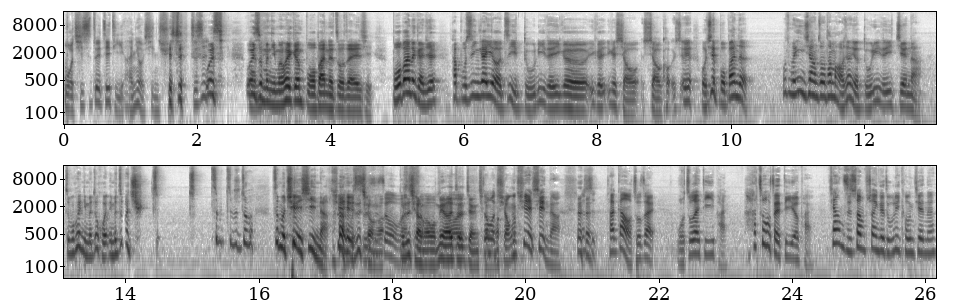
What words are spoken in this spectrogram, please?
我其实对这题很有兴趣。是，只是为什为什么你们会跟博班的坐在一起？博班的感觉，他不是应该要有自己独立的一个一个一个小小空？哎、欸，我记得博班的，我怎么印象中他们好像有独立的一间呐、啊？怎么会你们这混？你们这么穷？这这这么这么这么确信呐、啊？确实是穷啊，不是穷啊，我没有要讲穷。这么穷确信呐？就是他刚好坐在我坐在第一排，他坐在第二排。这样子算不算一个独立空间呢？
